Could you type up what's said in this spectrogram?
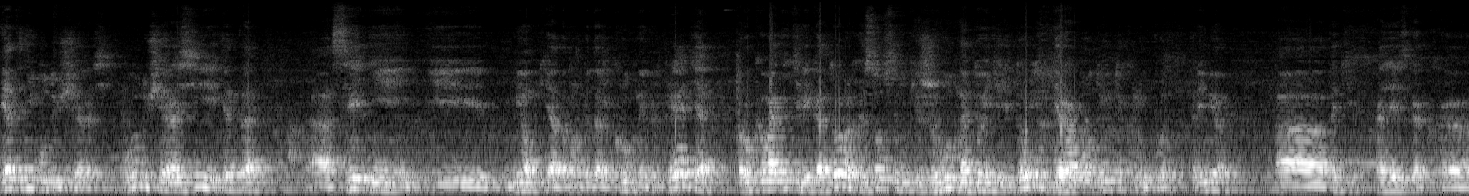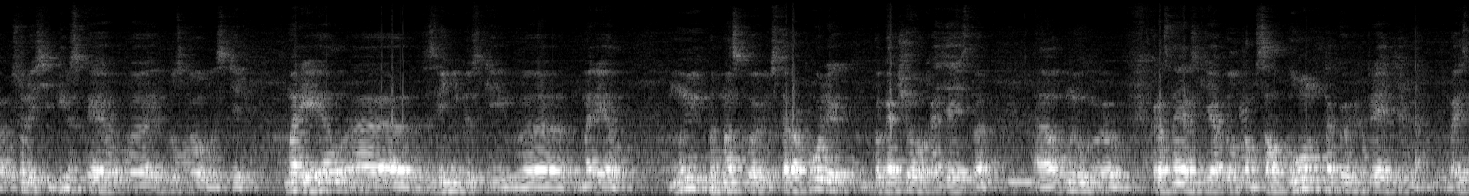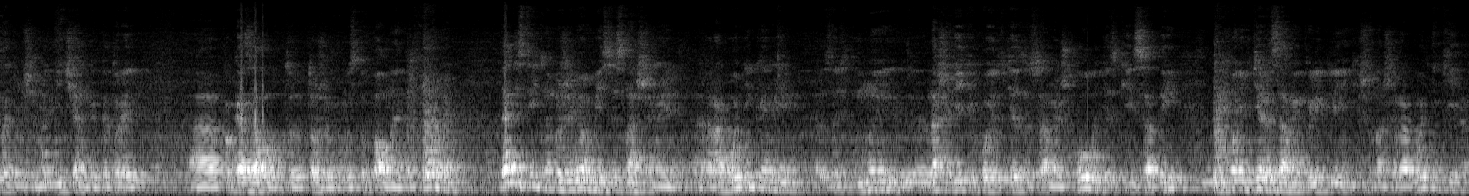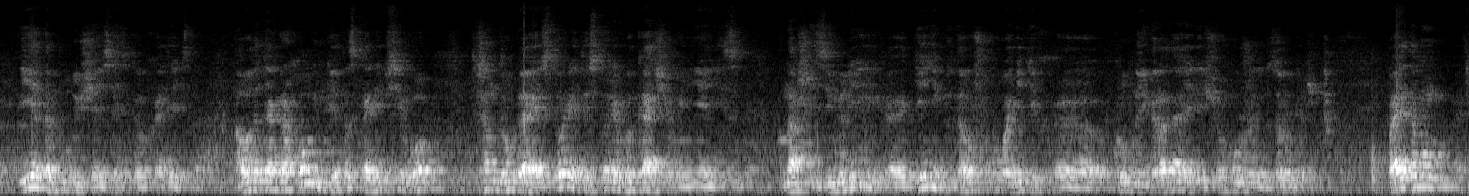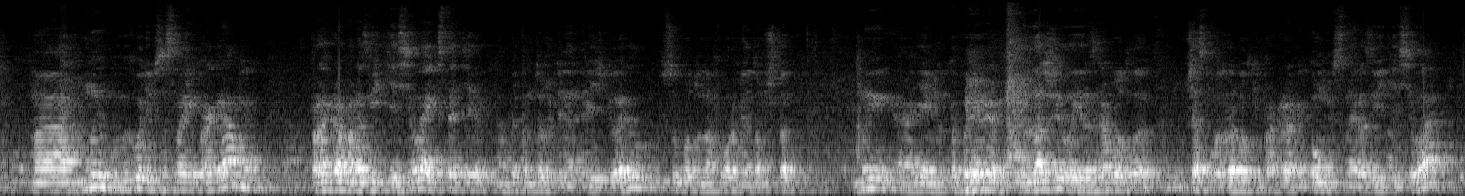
это не будущее России. Будущее России это а, средние и мелкие, а может быть даже крупные предприятия, руководители которых и собственники живут на той территории, где работают их люди. Вот пример а, таких хозяйств, как а, Усолье-Сибирское в Иркутской области, Мариэл, а, Звениговский в Мариэл, мы в Подмосковье, в Старополе, Богачева хозяйство, а вот мы в Красноярске, я был там Салгон, такое предприятие, Борис Владимирович Мельниченко, который а, показал, вот, тоже выступал на этом форуме. Да, действительно, мы живем вместе с нашими работниками, значит, мы, наши дети ходят в те же самые школы, детские сады, мы ходим в те же самые поликлиники, что наши работники, и это будущее сельского хозяйства. А вот эти агрохолдинги, это, скорее всего, совершенно другая история, это история выкачивания из нашей земли э, денег для того, чтобы выводить их э, в крупные города или еще хуже за рубеж. Поэтому а, мы выходим со своей программы, программа развития села, и, кстати, об этом тоже Геннадий Андреевич говорил в субботу на форуме, о том, что мы, а, я имею в виду КПРФ, предложила и разработала, участвовала в разработке программы «Комплексное развитие села»,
